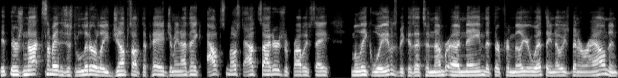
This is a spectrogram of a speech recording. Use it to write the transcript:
it, there's not somebody that just literally jumps off the page. I mean, I think outs, most outsiders would probably say Malik Williams because that's a number a name that they're familiar with. They know he's been around and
